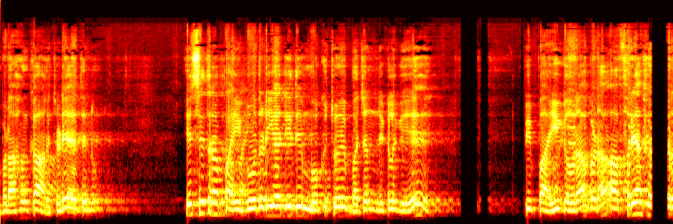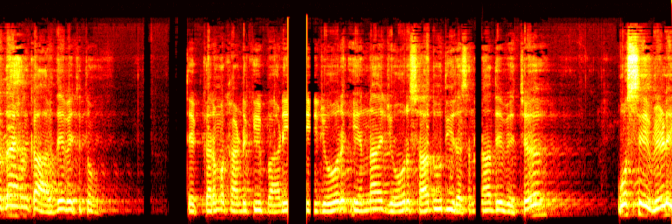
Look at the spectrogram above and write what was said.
ਬੜਾ ਹੰਕਾਰ ਚੜਿਆ ਤੈਨੂੰ। ਇਸੇ ਤਰ੍ਹਾਂ ਭਾਈ ਗੋਦੜੀਆ ਜੀ ਦੇ ਮੁਖ ਚੋਂ ਇਹ ਬਚਨ ਨਿਕਲ ਗਏ ਵੀ ਭਾਈ ਗੌਰਾ ਬੜਾ ਆਫਰਿਆ ਫਿਰਦਾ ਹੰਕਾਰ ਦੇ ਵਿੱਚ ਤੂੰ। ਤੇ ਕਰਮ ਖੰਡ ਕੀ ਬਾਣੀ ਜੋਰ ਇੰਨਾ ਜੋਰ ਸਾਧੂ ਦੀ ਰਸਨਾ ਦੇ ਵਿੱਚ ਉਸੇ ਵੇਲੇ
